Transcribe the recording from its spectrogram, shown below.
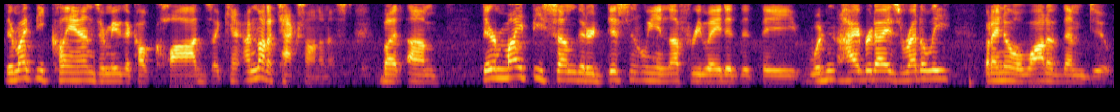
there might be clans or maybe they're called clades. I can't. I'm not a taxonomist, but um, there might be some that are distantly enough related that they wouldn't hybridize readily. But I know a lot of them do.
